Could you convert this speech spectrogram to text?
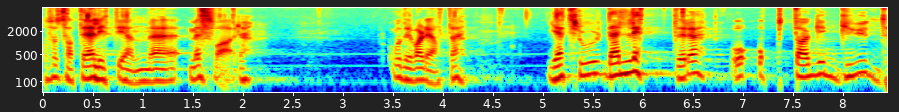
Og så satt jeg litt igjen med, med svaret. Og det var det at jeg tror det er lettere å oppdage Gud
